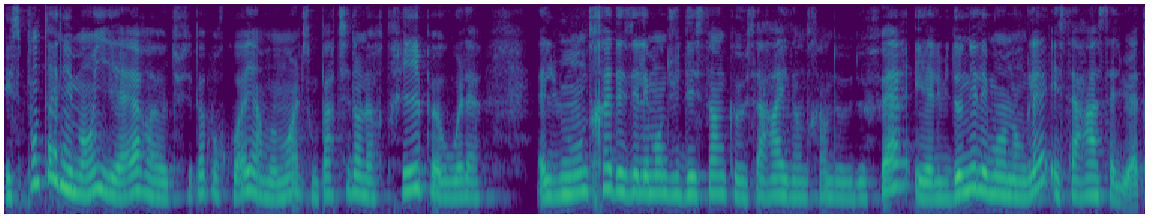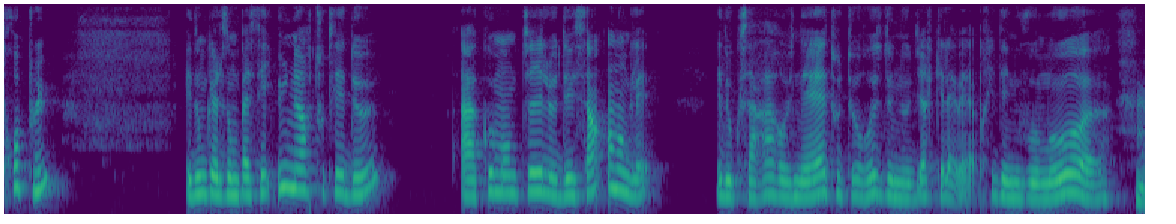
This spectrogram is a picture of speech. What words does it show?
Et spontanément, hier, euh, tu sais pas pourquoi, il y a un moment, elles sont parties dans leur trip où elle, elle lui montrait des éléments du dessin que Sarah est en train de, faire et elle lui donnait les mots en anglais et Sarah, ça lui a trop plu. Et donc elles ont passé une heure toutes les deux à commenter le dessin en anglais. Et donc Sarah revenait toute heureuse de nous dire qu'elle avait appris des nouveaux mots. Euh.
